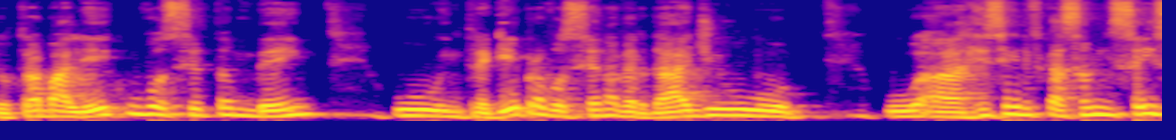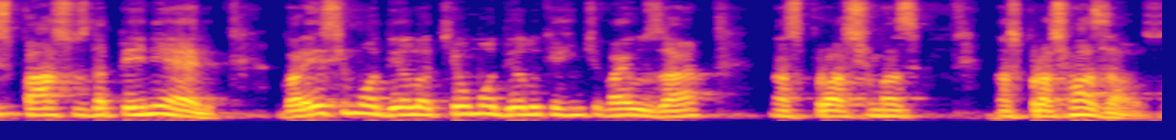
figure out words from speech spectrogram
Eu trabalhei com você também, o, entreguei para você, na verdade, o, o, a ressignificação em seis passos da PNL. Agora, esse modelo aqui é o modelo que a gente vai usar nas próximas, nas próximas aulas.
